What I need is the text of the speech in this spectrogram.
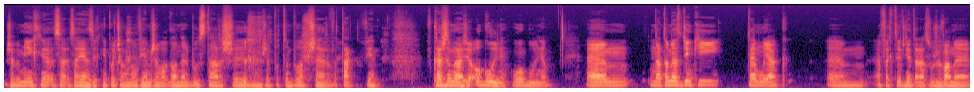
żeby mnie nikt nie, za, za język nie pociągnął. Wiem, że Wagoner był starszy, wiem, że potem była przerwa. Tak, wiem. W każdym razie ogólnie, uogólniam. Em, natomiast dzięki temu, jak em, efektywnie teraz używamy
